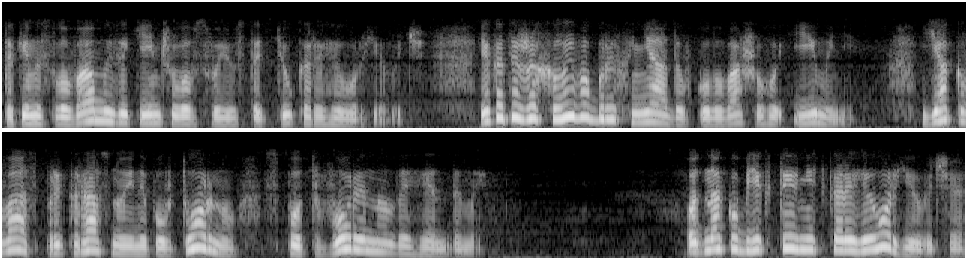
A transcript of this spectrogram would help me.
такими словами закінчував свою статтю Каре Георгійович. Яка це жахлива брехня довкола вашого імені, як вас, прекрасну і неповторну, спотворено легендами. Однак об'єктивність Кари Георгійовича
